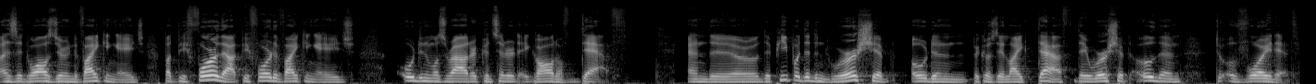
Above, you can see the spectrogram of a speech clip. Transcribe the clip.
as it was during the Viking Age, but before that, before the Viking Age, Odin was rather considered a god of death. And the, the people didn't worship Odin because they liked death, they worshipped Odin to avoid it,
